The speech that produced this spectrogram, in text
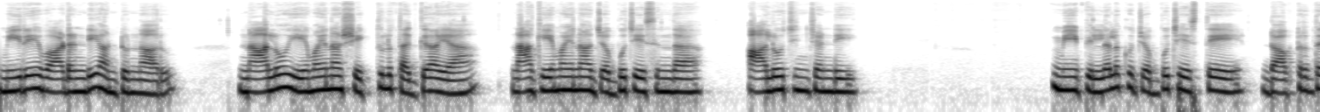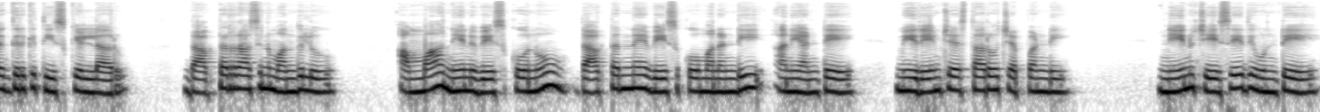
మీరే వాడండి అంటున్నారు. నాలో ఏమైనా శక్తులు తగ్గాయా? నాకేమైనా జబ్బు చేసిందా? ఆలోచించండి. మీ పిల్లలకు జబ్బు చేస్తే డాక్టర్ దగ్గరికి తీసుకెళ్ళారు. డాక్టర్ రాసిన మందులు అమ్మా నేను వేసుకోను డాక్టర్నే వేసుకోమనండి అని అంటే మీరేం చేస్తారో చెప్పండి. నేను చేసేది ఉంటే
